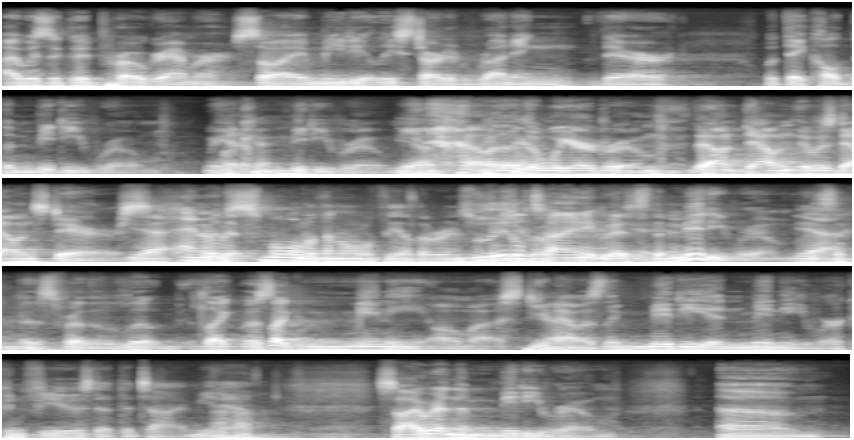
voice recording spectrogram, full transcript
I was a good programmer, so I immediately started running their what they called the MIDI room. We had Okay. a MIDI room, you know, the, the weird room down down. It was downstairs. Yeah, and it was the- smaller than all of the other rooms. little because you were- tiny. It was the MIDI room. Yeah. The, it's where the little, like it was like mini almost. You Yeah. know, it was like MIDI and mini were confused at the time. You know, Uh-huh. so I were in the MIDI room, um,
